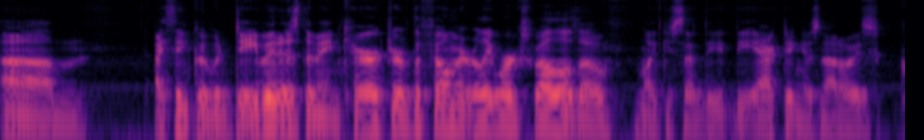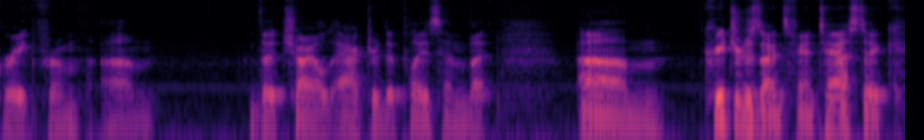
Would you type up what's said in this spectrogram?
Um, I think when David is the main character of the film, it really works well. Although, like you said, the the acting is not always great from um, the child actor that plays him, but um, creature design's fantastic.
